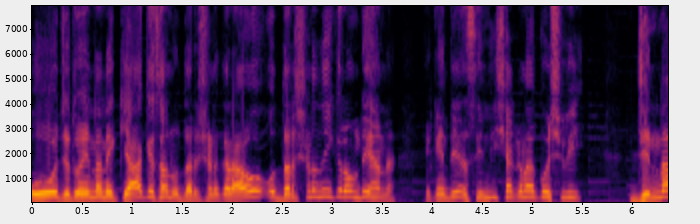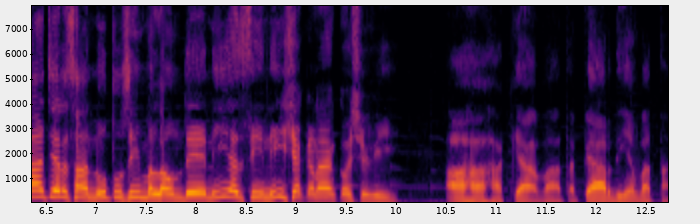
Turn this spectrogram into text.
ਉਹ ਜਦੋਂ ਇਹਨਾਂ ਨੇ ਕਿਹਾ ਕਿ ਸਾਨੂੰ ਦਰਸ਼ਨ ਕਰਾਓ, ਉਹ ਦਰਸ਼ਨ ਨਹੀਂ ਕਰਾਉਂਦੇ ਹਨ। ਇਹ ਕਹਿੰਦੇ, ਅਸੀਂ ਨਹੀਂ ਛਕਣਾ ਕੁਝ ਵੀ। ਜਿੰਨਾ ਚਿਰ ਸਾਨੂੰ ਤੁਸੀਂ ਮਿਲਾਉਂਦੇ ਨਹੀਂ, ਅਸੀਂ ਨਹੀਂ ਛਕਣਾ ਕੁਝ ਵੀ। ਆਹਾ ਹਾ ਕੀ ਬਾਤ ਹੈ, ਪਿਆਰ ਦੀਆਂ ਬਾਤਾਂ।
